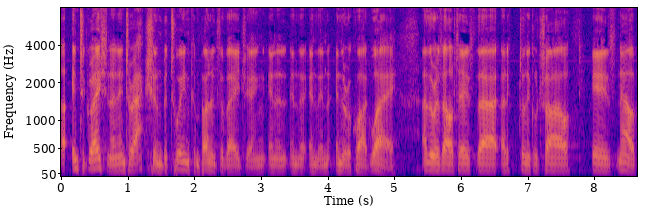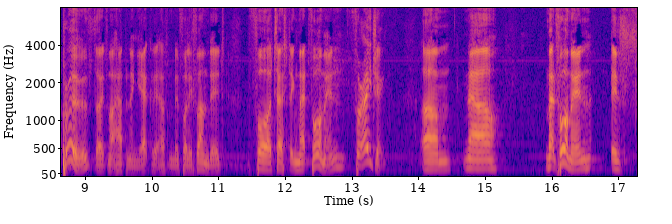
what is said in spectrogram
uh, integration and interaction between components of aging in, a, in, the, in, the, in the required way. And the result is that a clinical trial is now approved, though it's not happening yet because it hasn't been fully funded, for testing metformin for aging. Um, now, metformin is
